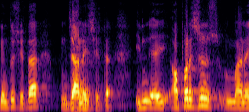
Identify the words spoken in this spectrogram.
কিন্তু সেটা জানে সেটা। অপারেশন মানে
